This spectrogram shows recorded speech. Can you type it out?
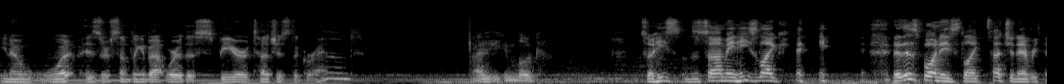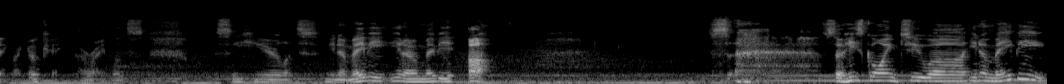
you know, what is there something about where the spear touches the ground? Uh, you can look. So he's, so I mean, he's like, at this point, he's like touching everything. Like, okay, all right, let's see here. Let's, you know, maybe, you know, maybe, oh, so, so he's going to, uh, you know, maybe,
